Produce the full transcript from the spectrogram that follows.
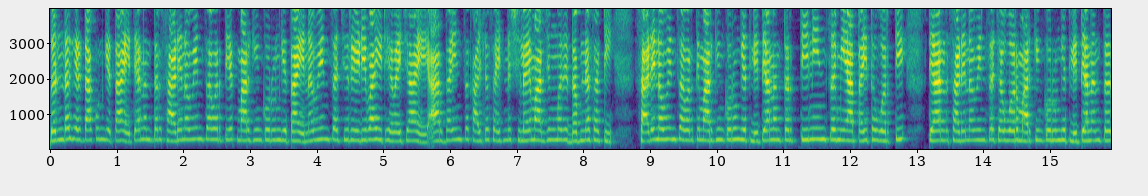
दंड घेर टाकून घेत आहे. त्यानंतर साडेनऊ इंचावरती एक मार्किंग करून घेत आहे. नऊ इंचाची रेडी बाही ठेवायची आहे. अर्धा इंच खालच्या साईडने शिलाई मार्जिंगमध्ये दबण्यासाठी साडेनऊ इंचावरती मार्किंग करून घेतली. त्यानंतर तीन इंच मी आता इथं वरती त्या साडेनऊ इंचाच्या वर मार्किंग करून घेतली. त्यानंतर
